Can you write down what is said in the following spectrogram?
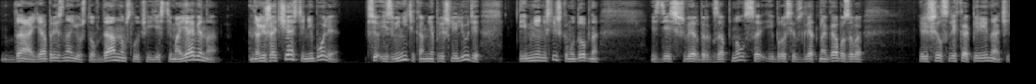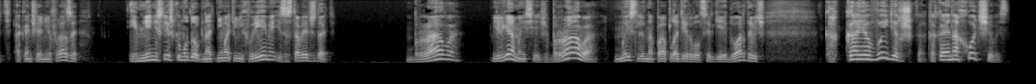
Да, я признаю, что в данном случае есть и моя вина, но лишь отчасти, не более». Все, извините, ко мне пришли люди, и мне не слишком удобно. Здесь Шверберг запнулся и, бросив взгляд на Габузова, решил слегка переиначить окончание фразы, и мне не слишком удобно отнимать у них время и заставлять ждать. «Браво! Илья Моисеевич, браво!» — мысленно поаплодировал Сергей Эдуардович. «Какая выдержка! Какая находчивость!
